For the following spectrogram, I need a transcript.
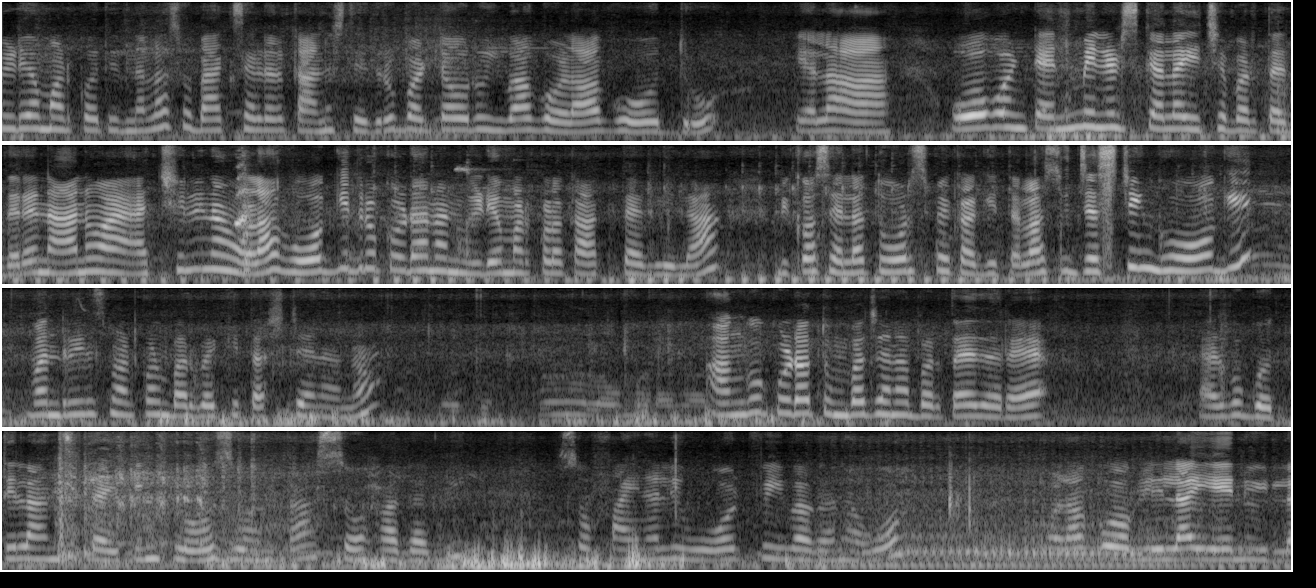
ವೀಡಿಯೋ ಮಾಡ್ಕೋತಿದ್ನಲ್ಲ ಸೊ ಬ್ಯಾಕ್ ಸೈಡಲ್ಲಿ ಕಾಣಿಸ್ತಿದ್ರು. ಬಟ್ ಅವರು ಇವಾಗ ಒಳಗೆ ಹೋದರು. ಎಲ್ಲ ಹೋಗಿ ಒಂದು ಟೆನ್ ಮಿನಿಟ್ಸ್ಗೆಲ್ಲ ಈಚೆ ಬರ್ತಾ ಇದ್ದಾರೆ. ನಾನು ಆ್ಯಕ್ಚುಲಿ ನಾನು ಒಳಗೆ ಹೋಗಿದ್ರು ಕೂಡ ನಾನು ವೀಡಿಯೋ ಮಾಡ್ಕೊಳಕ್ಕೆ ಆಗ್ತಾ ಇರಲಿಲ್ಲ. ಬಿಕಾಸ್ ಎಲ್ಲ ತೋರಿಸ್ಬೇಕಾಗಿತ್ತಲ್ಲ. ಸೊ ಜಸ್ಟ್ ಹಿಂಗೆ ಹೋಗಿ ಒಂದು ರೀಲ್ಸ್ ಮಾಡ್ಕೊಂಡು ಬರಬೇಕಿತ್ತು ಅಷ್ಟೇ ನಾನು. ಹಂಗೂ ಕೂಡ ತುಂಬ ಜನ ಬರ್ತಾ ಇದ್ದಾರೆ ಯಾರಿಗೂ ಗೊತ್ತಿಲ್ಲ ಅನ್ಸುತ್ತೆ ಐ ಥಿಂಕ್ ಕ್ಲೋಸು ಅಂತ. ಸೊ ಹಾಗಾಗಿ ಸೊ ಫೈನಲಿ ಓಟ್ವಿ ಇವಾಗ ನಾವು. ಒಳಗೂ ಹೋಗಲಿಲ್ಲ, ಏನೂ ಇಲ್ಲ.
